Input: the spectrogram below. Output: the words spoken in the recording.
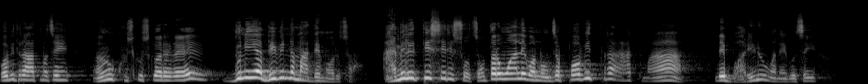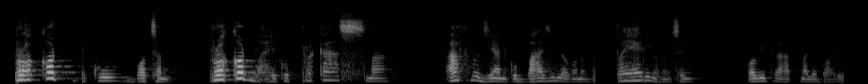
पवित्र आत्मा चाहिँ खुसखुस गरेर दुनियाँ विभिन्न माध्यमहरू छ। हामीले त्यसरी सोच्छौँ तर उहाँले भन्नुहुन्छ पवित्र आत्माले भरिनु भनेको चाहिँ प्रकट भएको वचन प्रकट भएको प्रकाशमा आफ्नो ज्यानको बाजी लगाउनु तयारी हुनु चाहिँ पवित्र आत्माले भरि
